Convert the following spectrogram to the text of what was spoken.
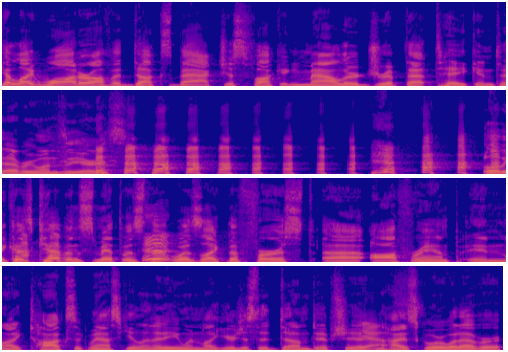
like water off a duck's back, just fucking mallard drip that take into everyone's ears. well, because Kevin Smith was the, was like the first uh, off ramp in like toxic masculinity when like you're just a dumb dipshit in high school or whatever,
